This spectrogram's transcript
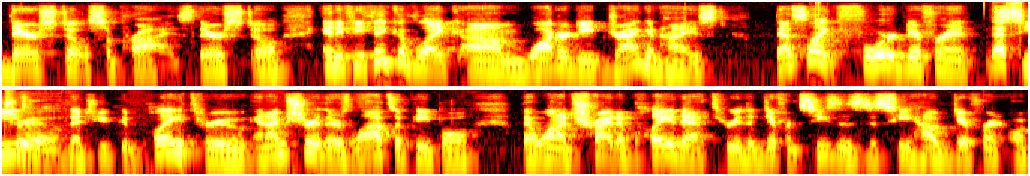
they're still surprised they're still and if you think of like um Waterdeep Dragon Heist that's like four different that's seasons true. that you could play through and i'm sure there's lots of people that want to try to play that through the different seasons to see how different or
